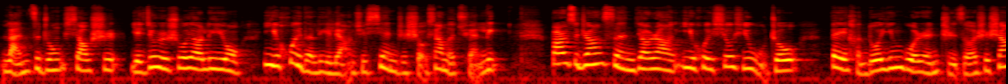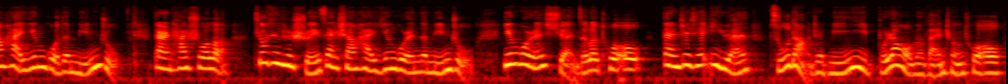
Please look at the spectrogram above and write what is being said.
篮子中消失。也就是说，要利用议会的力量去限制首相的权利。Boris Johnson 要让议会休息五周。被很多英国人指责是伤害英国的民主，但是他说了，究竟是谁在伤害英国人的民主？英国人选择了脱欧，但这些议员阻挡着民意，不让我们完成脱欧。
